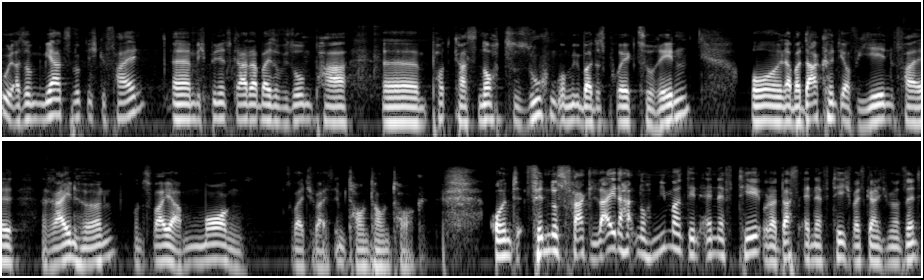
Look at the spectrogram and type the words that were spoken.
cool. Also mir hat es wirklich gefallen. Ähm, ich bin jetzt gerade dabei, sowieso ein paar äh, Podcasts noch zu suchen, um über das Projekt zu reden. Und aber da könnt ihr auf jeden Fall reinhören. Und zwar ja morgen, soweit ich weiß, im Town Town Talk. Und Findus fragt, leider hat noch niemand den NFT oder das NFT, ich weiß gar nicht, wie man es nennt,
